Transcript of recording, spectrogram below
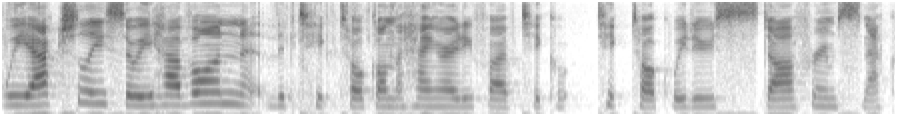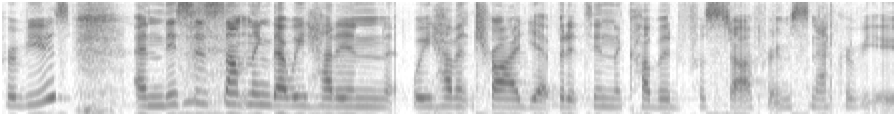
We actually, so we have on the TikTok, on the Hangar 85 tic- TikTok, we do staff room snack reviews. And this is something that we had in, we haven't tried yet, but it's in the cupboard for staff room snack review.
